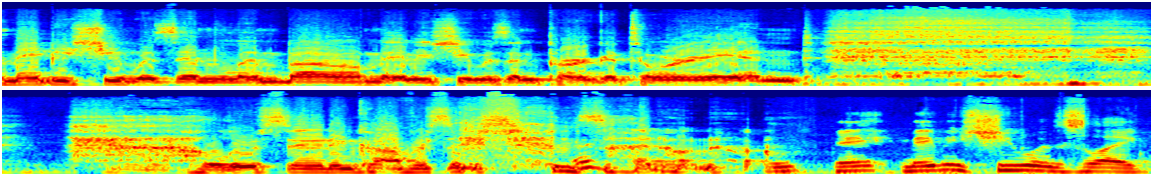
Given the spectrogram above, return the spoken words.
maybe she was in limbo. Maybe she was in purgatory and hallucinating conversations. I don't know. Maybe she was like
